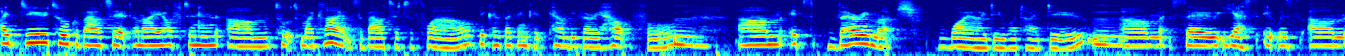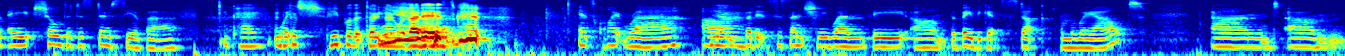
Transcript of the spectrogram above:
I do talk about it, and I often um, talk to my clients about it as well because I think it can be very helpful. Mm, Um, it's very much why I do what I do. mm, Um, so, yes, it was um, a shoulder dystocia birth. okay, and which- for people that don't know what that is, It's quite rare, um, Yeah. but it's essentially when the um, the baby gets stuck on the way out, and um,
